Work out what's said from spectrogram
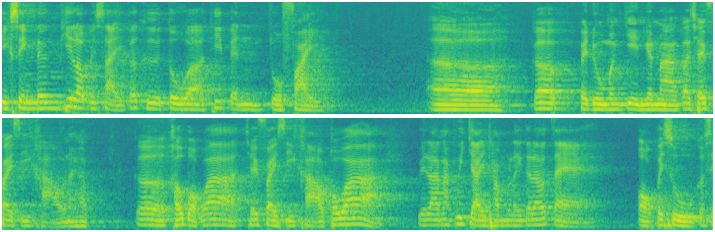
อีกสิ่งหนึ่งที่เราไปใส่ก็คือตัวที่เป็นตัวไฟก็ไปดูเมืองจีนกันมาก็ใช้ไฟสีขาวนะครับ ก็เขาบอกว่าใช้ไฟสีขาว เพราะว่าเวลานักวิจัยทำอะไรก็แล้วแต่ ออกไปสู่เกษ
